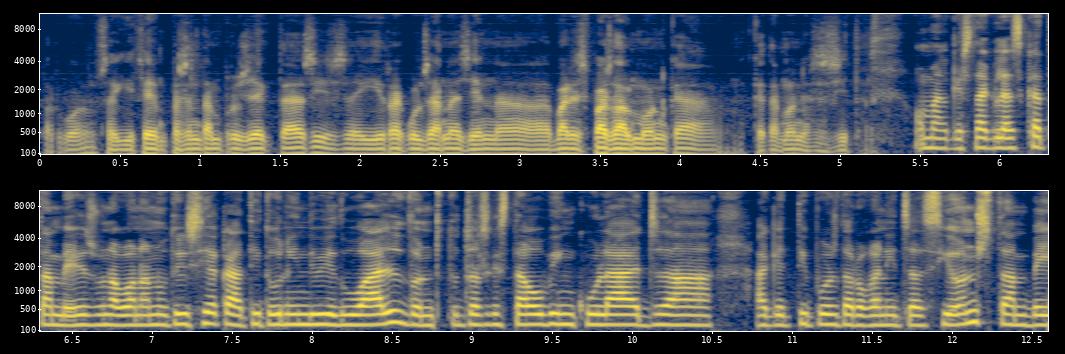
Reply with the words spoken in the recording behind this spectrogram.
per bueno, seguir fent, presentant projectes i seguir recolzant a gent a diverses parts del món que, que també ho necessiten. Home, el que està clar és que també és una bona notícia que a títol individual doncs, tots els que esteu vinculats a, aquest tipus d'organitzacions també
